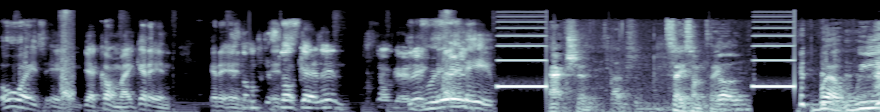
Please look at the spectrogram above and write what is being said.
Always in. Yeah, come on, mate. Get it in. Get it in. It's, not, it's not getting in. It's not getting in. Really? Action. Action. Say something. Go. Well, we,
